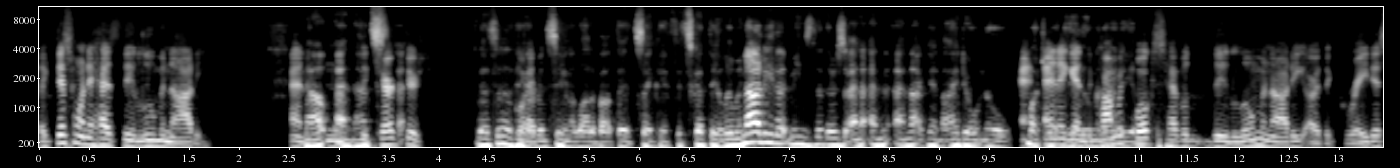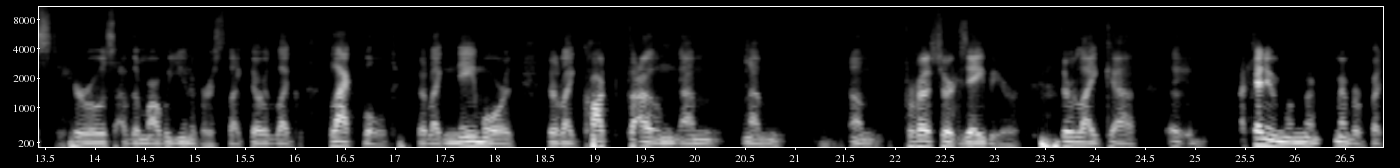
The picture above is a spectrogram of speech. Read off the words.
Like this one, it has the Illuminati, and, Now- and and the characters. That's another thing. I've been seeing a lot about. That it's like if it's got the Illuminati, that means that there's and and, and again, I don't know much. and about again, the, Illuminati comic and- books have a, the Illuminati are the greatest heroes of the Marvel universe. Like they're like Black Bolt, they're like Namor, they're like um, um, um, um, Professor Xavier. Mhm. They're like uh, uh, I can't even remember, but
